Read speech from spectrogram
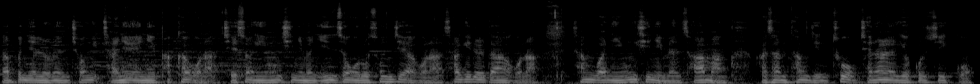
나쁜 일로는 정, 자녀연이 박하거나 재성이 용신이면 인성으로 손재하거나 사기를 당하거나 상관이 용신이면 사망, 가산탕진, 투옥, 재난을 겪을 수 있고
